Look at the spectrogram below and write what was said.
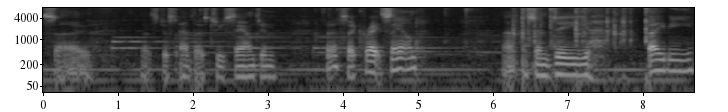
So let's just add those two sounds in first. So create sound, um, SND baby.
